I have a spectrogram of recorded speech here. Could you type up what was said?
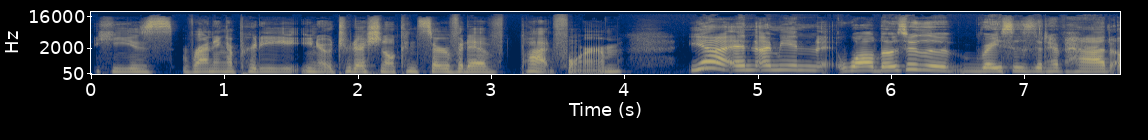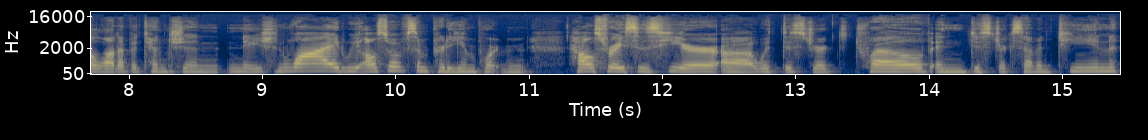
he's running a pretty, you know, traditional conservative platform. Yeah, and I mean, while those are the races that have had a lot of attention nationwide, we also have some pretty important House races here uh, with District 12 and District 17.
